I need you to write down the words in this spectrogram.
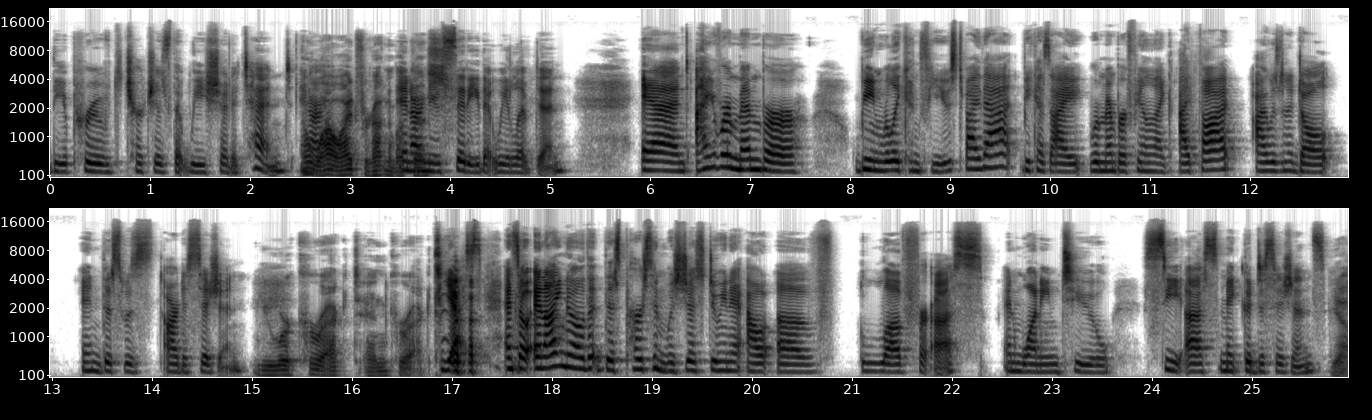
the approved churches that we should attend in oh our wow, I'd forgotten about in this. our new city that we lived in. And I remember being really confused by that because I remember feeling like I thought I was an adult and this was our decision. You were correct and correct. Yes. and so, and I know that this person was just doing it out of love for us and wanting to see us make good decisions. yeah.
